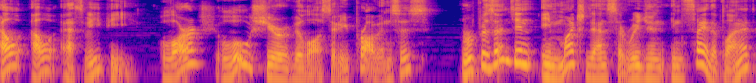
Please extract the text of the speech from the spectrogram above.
LLSVP, large low shear velocity provinces, representing a much denser region inside the planet,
